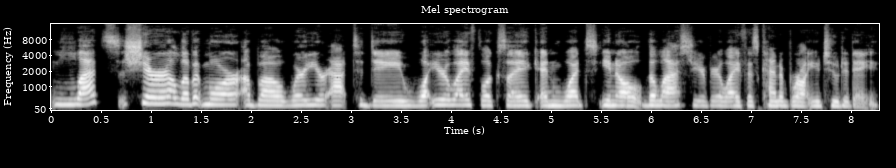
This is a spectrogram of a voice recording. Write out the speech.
let's share a little bit more about where you're at today, what your life looks like, and what, you know, the last year of your life has kind of brought you to today.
